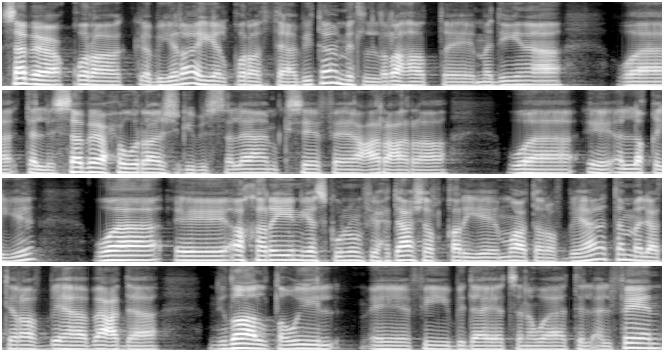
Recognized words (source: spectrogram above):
سبع قرى كبيرة هي القرى الثابتة مثل رهط مدينة وتل السبع حورة شقيب السلام كسيفة عرعرة واللقية وآخرين يسكنون في 11 قرية معترف بها. تم الاعتراف بها بعد نضال طويل آه، في بداية سنوات الألفين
